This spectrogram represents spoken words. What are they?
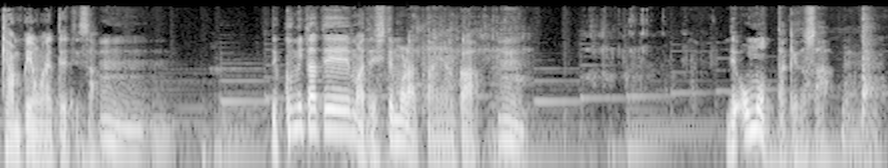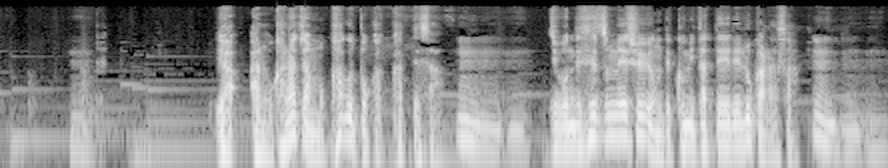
キャンペーンをやっててさうん。う。ん。で、組み立てまでしてもらったんやんか。うん。で、思ったけどさ、うん。いや、あの、かなちゃんも家具とか買ってさ、うん。うん。自分で説明書読んで組み立てれるからさ、うん。うん。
